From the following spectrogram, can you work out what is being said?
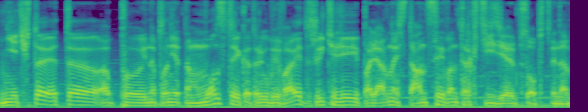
Нечто это об инопланетном монстре, который убивает жителей полярной станции в Антарктиде, собственно.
